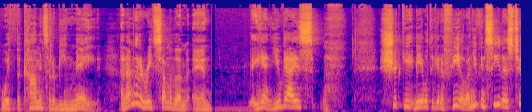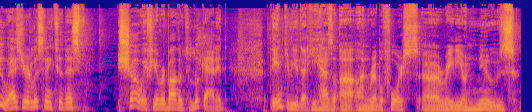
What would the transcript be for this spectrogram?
with the comments that are being made. And I'm going to read some of them. And again, you guys, should be able to get a feel. And you can see this too as you're listening to this show, if you ever bother to look at it. The interview that he has uh, on Rebel Force uh, Radio News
